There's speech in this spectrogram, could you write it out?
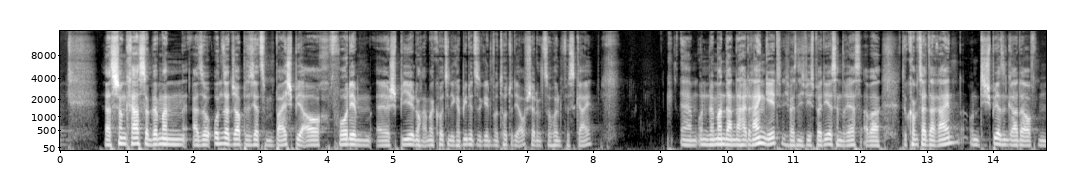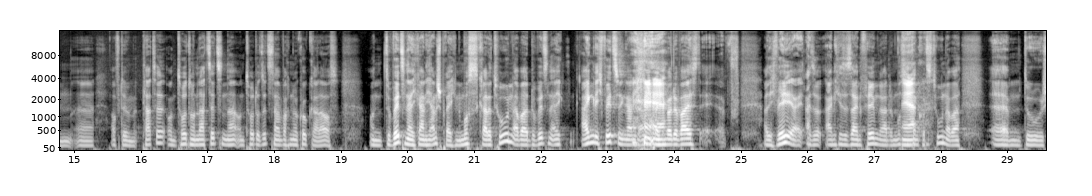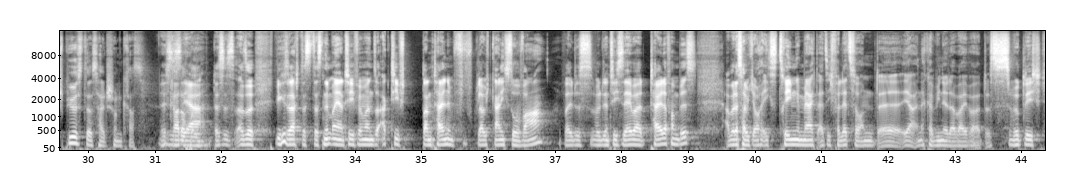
das ist schon krass. Und wenn man, also unser Job ist ja zum Beispiel auch vor dem äh, Spiel noch einmal kurz in die Kabine zu gehen, von Toto die Aufstellung zu holen für Sky. Ähm, und wenn man dann da halt reingeht, ich weiß nicht, wie es bei dir ist, Andreas, aber du kommst halt da rein und die Spieler sind gerade auf, dem, äh, auf der Platte und Toto und Latz sitzen da und Toto sitzt da einfach nur, guckt geradeaus. Und du willst ihn eigentlich gar nicht ansprechen. Du musst es gerade tun, aber du willst ihn eigentlich, eigentlich willst du ihn gar nicht ansprechen, weil du weißt, äh, also ich will, also eigentlich ist es sein Film gerade, du musst ja. es dann kurz tun, aber ähm, du spürst das halt schon krass. Das ist, ja, das ist, also wie gesagt, das, das nimmt man ja natürlich, wenn man so aktiv dann teilnimmt, glaube ich, gar nicht so wahr, weil, weil du natürlich selber Teil davon bist. Aber das habe ich auch extrem gemerkt, als ich verletzt war und äh, ja, in der Kabine dabei war. Das ist wirklich,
